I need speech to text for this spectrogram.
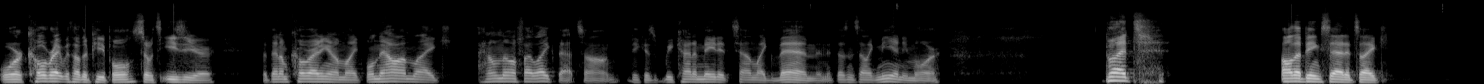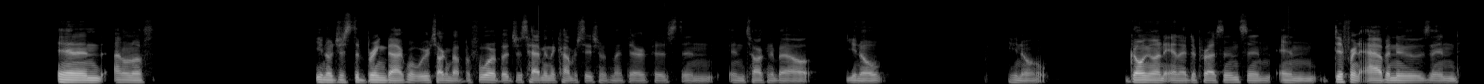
or co-write with other people, so it's easier. But then I'm co-writing, and I'm like, well, now I'm like, I don't know if I like that song because we kind of made it sound like them, and it doesn't sound like me anymore. But all that being said, it's like, and I don't know if, you know, just to bring back what we were talking about before, but just having the conversation with my therapist and and talking about, you know, you know, going on antidepressants and and different avenues and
